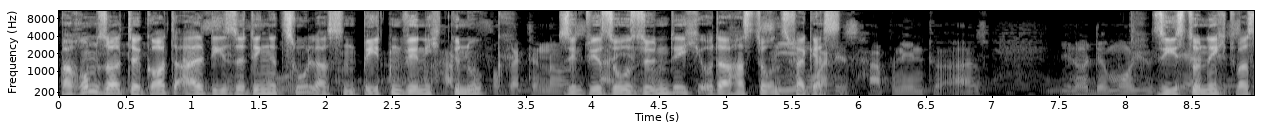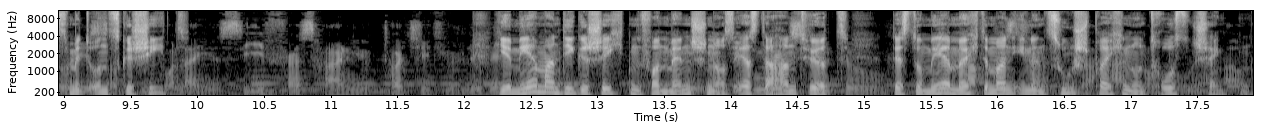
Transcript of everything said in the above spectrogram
Warum sollte Gott all diese Dinge zulassen? Beten wir nicht genug? Sind wir so sündig oder hast du uns vergessen? Siehst du nicht, was mit uns geschieht? Je mehr man die Geschichten von Menschen aus erster Hand hört, desto mehr möchte man ihnen zusprechen und Trost schenken.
